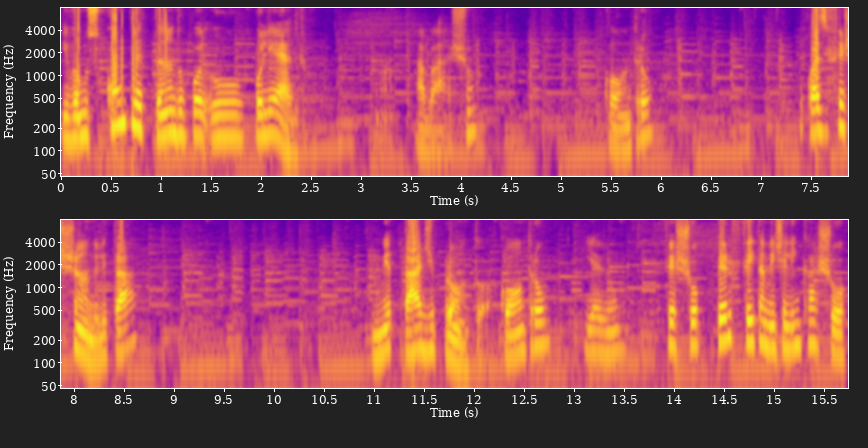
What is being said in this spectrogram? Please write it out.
e vamos completando o poliedro abaixo, Ctrl, quase fechando, ele está metade pronto, ó. Ctrl e aí fechou perfeitamente, ele encaixou.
